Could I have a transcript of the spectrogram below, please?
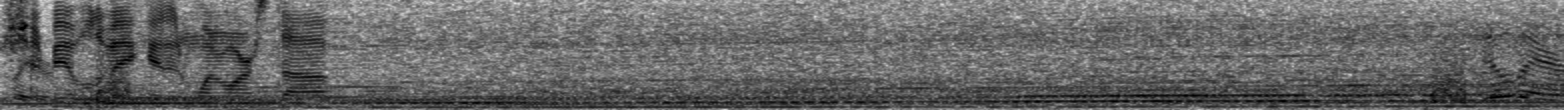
Should be able to make it in one more stop. Still there.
